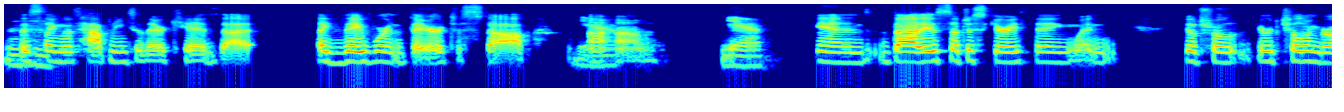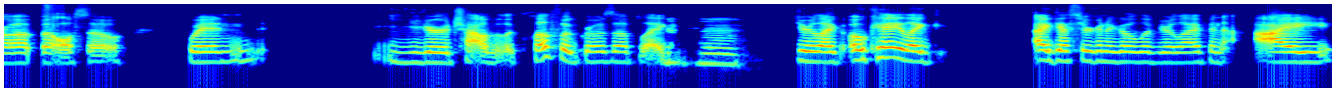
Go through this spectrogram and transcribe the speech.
this thing was happening to their kid that like they weren't there to stop Yeah. um, Yeah. and that is such a scary thing when your chil- your children grow up but also when your child with a clubfoot grows up like Mhm. you're like okay like i guess you're gonna go live your life and i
